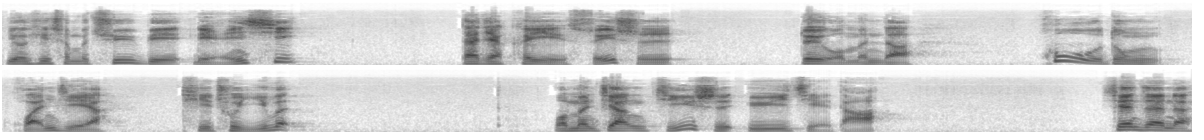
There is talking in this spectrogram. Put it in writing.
有些什么区别联系，大家可以随时对我们的互动环节啊提出疑问。我们将及时予以解答。现在呢，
